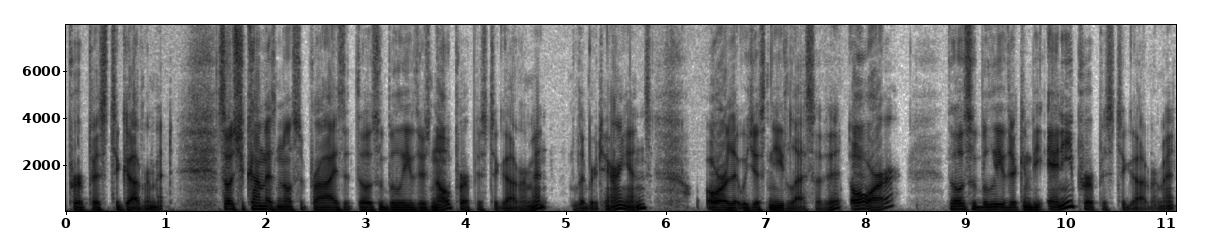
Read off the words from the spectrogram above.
purpose to government. So it should come as no surprise that those who believe there's no purpose to government, libertarians, or that we just need less of it, or those who believe there can be any purpose to government,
